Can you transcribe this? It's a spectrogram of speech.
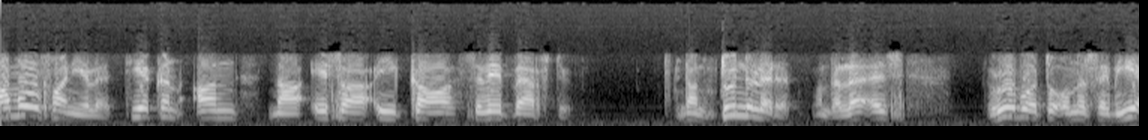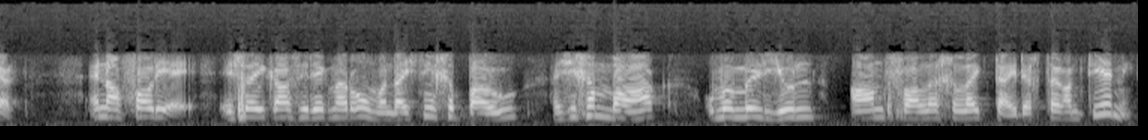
almal van julle teken aan na SAIK se webwerf toe. Dan doen hulle dit, want hulle is robotte onder sy beheer. En dan val die SAIK se rekenaar om, want hy's nie gebou, hy's nie gemaak om 'n miljoen aanvalle gelyktydig te hanteer nie.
